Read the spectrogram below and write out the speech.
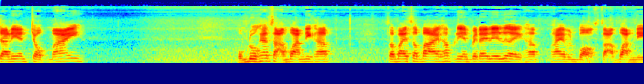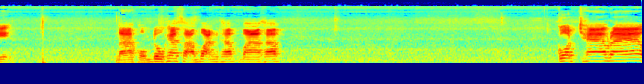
จะเรียนจบไหม ผมดูแค่สามวันนี้ครับ สบายๆครับเรียนไปได้เรื่อยๆครับไพ่มันบอกสามวันนี้นะผมดูแค่สามวันครับมาครับ กดแชร์แล้ว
